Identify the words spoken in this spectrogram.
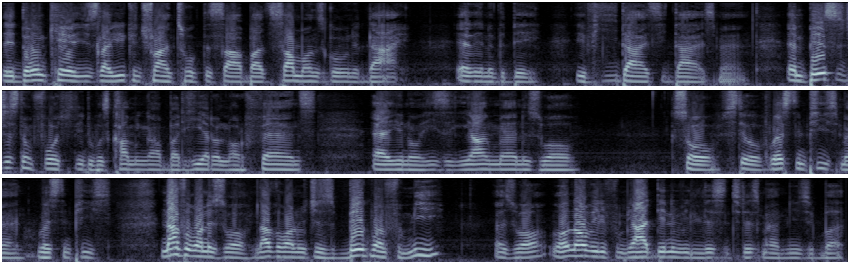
They don't care. It's like you can try and talk this out, but someone's going to die at the end of the day. If he dies, he dies, man. And Bass is just unfortunate it was coming up, but he had a lot of fans. And, you know, he's a young man as well. So, still, rest in peace, man. Rest in peace. Another one as well. Another one which is a big one for me as well. Well, not really for me. I didn't really listen to this man's music, but,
